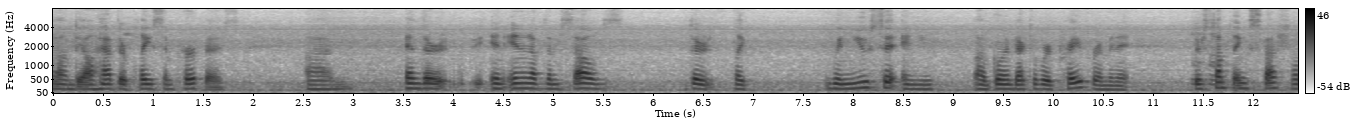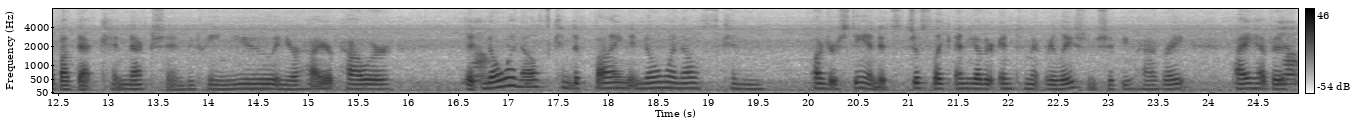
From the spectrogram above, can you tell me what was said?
Um, they all have their place and purpose, um, and they're in in and of themselves. They're like when you sit and you, uh, going back to the word pray for a minute. There's something special about that connection between you and your higher power that Yeah. no one else can define and no one else can understand. It's just like any other intimate relationship you have, right? I have a Yeah.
